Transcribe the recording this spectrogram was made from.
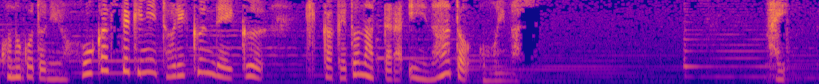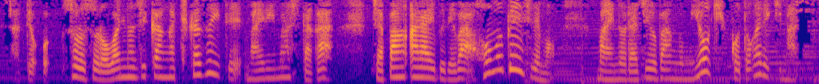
このことに包括的に取り組んでいくきっかけとなったらいいなと思います。はい。さてそろそろ終わりの時間が近づいてまいりましたがジャパンアライブではホームページでも前のラジオ番組を聞くことができます。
